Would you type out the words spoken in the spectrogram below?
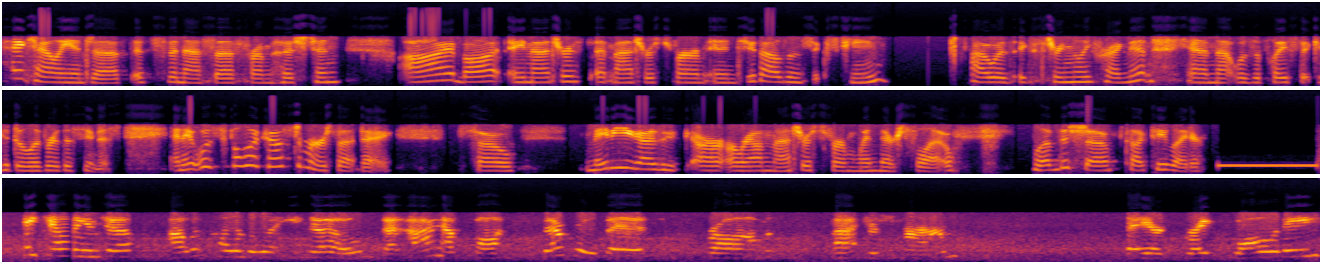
Hey, Callie and Jeff. It's Vanessa from Houston. I bought a mattress at Mattress Firm in 2016. I was extremely pregnant, and that was the place that could deliver the soonest. And it was full of customers that day. So maybe you guys are around Mattress Firm when they're slow. Love the show. Talk to you later. Hey, Callie and Jeff. I was calling to let you know that I have bought several beds from Mattress Firm. They are great quality,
